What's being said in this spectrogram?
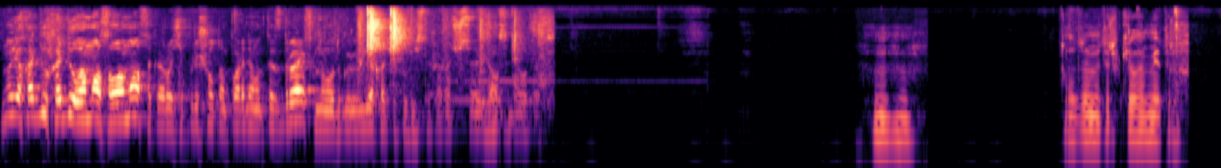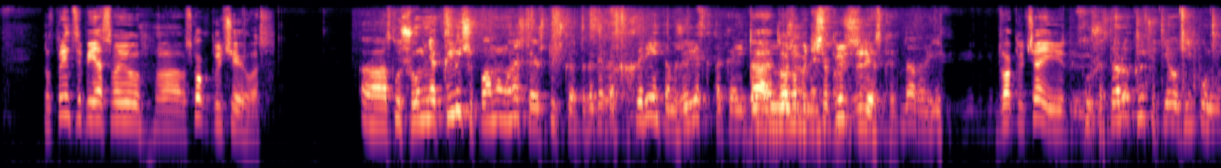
Ну, я ходил, ходил, ломался, ломался, короче, пришел там парням на тест-драйв, но вот говорю, я хочу туриста, короче, все, взял себе вот это. Угу. Одометр в километрах. Ну, в принципе, я свою... а, сколько ключей у вас? А, слушай, у меня ключи, по-моему, знаешь, какая штучка, это какая-то хрень, там железка такая. и Да, должен быть еще ключ с железкой. Да, да, и- Два ключа и... Слушай, второй ключ, вот я вот не помню,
